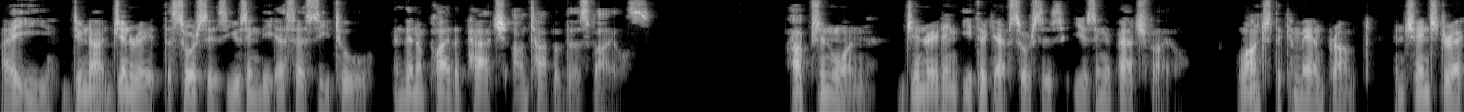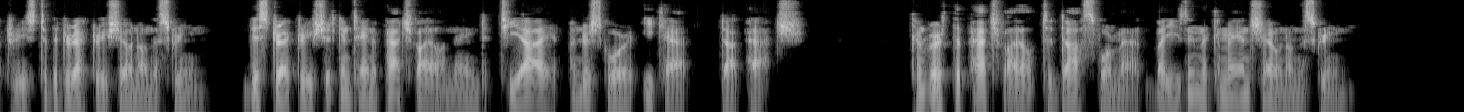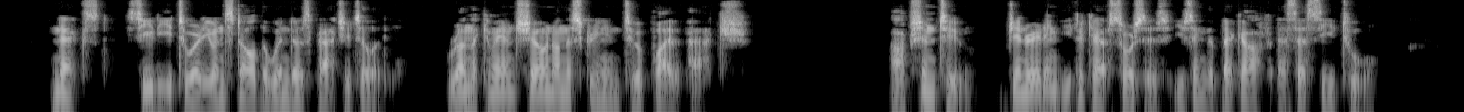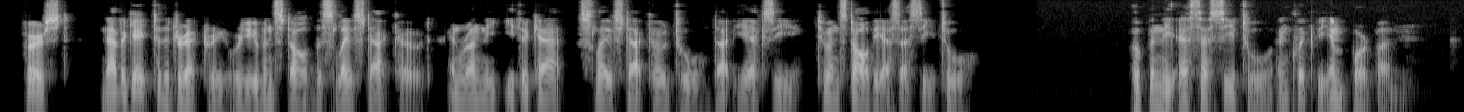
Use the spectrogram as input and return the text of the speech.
i.e., do not generate the sources using the SSC tool and then apply the patch on top of those files. Option 1. Generating EtherCAT sources using a patch file. Launch the command prompt and change directories to the directory shown on the screen. This directory should contain a patch file named ti underscore ecat.patch. Convert the patch file to DOS format by using the command shown on the screen. Next, cd to where you installed the Windows Patch utility. Run the command shown on the screen to apply the patch. Option 2. Generating EtherCAT sources using the Beckhoff SSC tool. First, navigate to the directory where you have installed the slave stack code and run the ethercat slave stack code tool.exe to install the SSC tool. Open the SSC tool and click the Import button.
